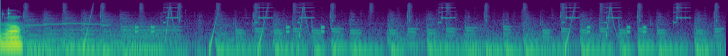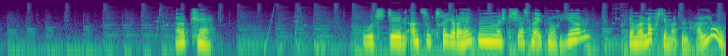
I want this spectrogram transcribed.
So. Okay. Gut, den Anzugträger da hinten möchte ich erstmal ignorieren. Wir haben ja noch jemanden. Hallo.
